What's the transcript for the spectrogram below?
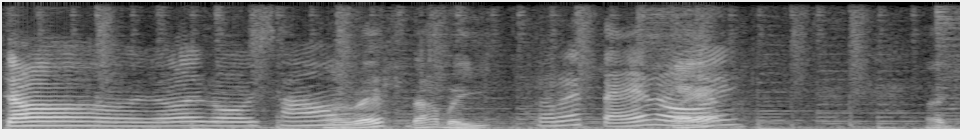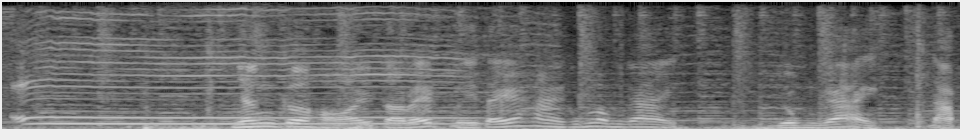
Trời ơi, rồi sao? Red đã bị Toret té rồi. nhân cơ hội Red bị té hai khủng long gai. Dùng gai đập.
